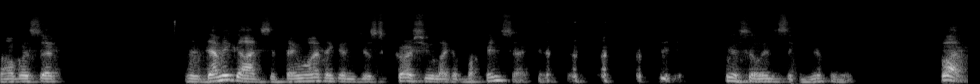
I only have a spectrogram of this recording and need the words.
Prabhupada said, the demigods, if they want, they can just crush you like a insect. You're so insignificant. But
